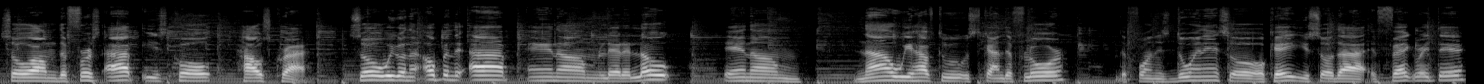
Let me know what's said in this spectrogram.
So um, the first app is called Housecraft. So we're gonna open the app and um, let it load and um, now we have to scan the floor. The phone is doing it. So okay you saw that effect right there.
